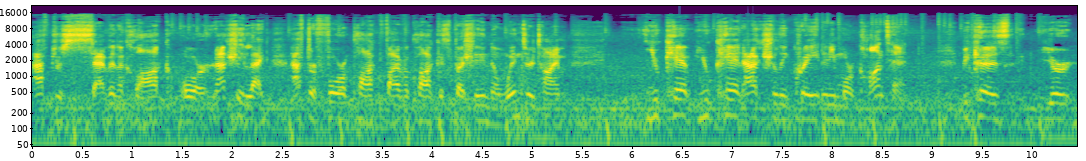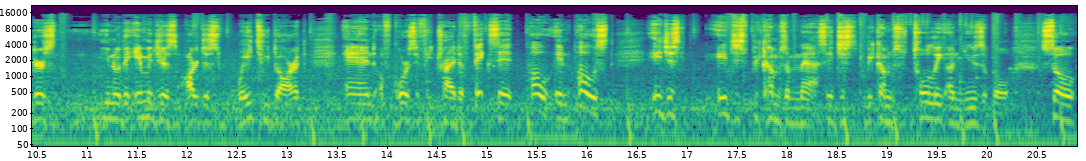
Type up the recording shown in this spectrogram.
after seven o'clock or actually like after four o'clock, five o'clock, especially in the winter time, you can't you can't actually create any more content because you're there's you know the images are just way too dark. And of course if you try to fix it po- in post it just it just becomes a mess. It just becomes totally unusable. So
